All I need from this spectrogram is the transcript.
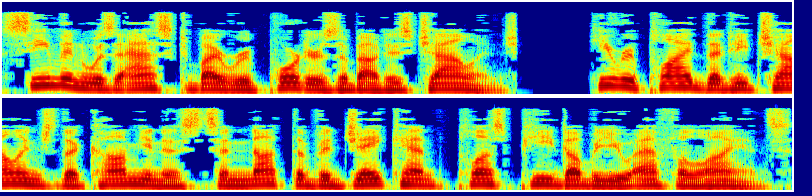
Seeman was asked by reporters about his challenge. He replied that he challenged the Communists and not the Vijaykanth plus PWF alliance.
